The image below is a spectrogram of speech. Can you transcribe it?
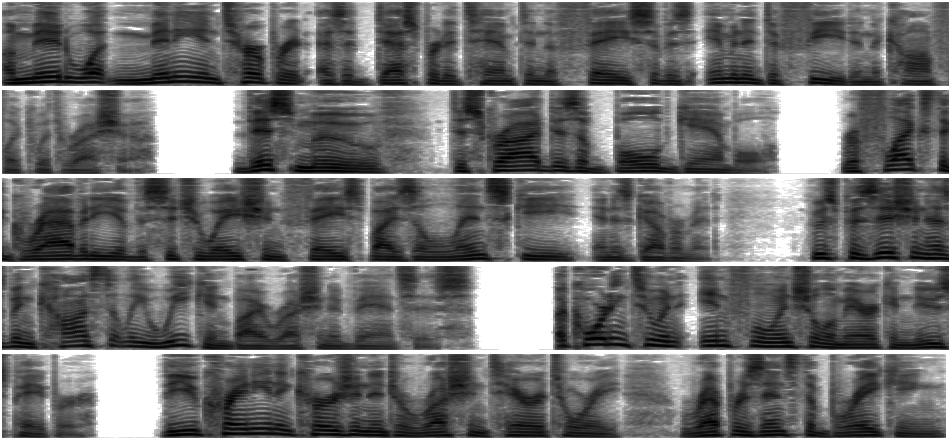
amid what many interpret as a desperate attempt in the face of his imminent defeat in the conflict with Russia. This move, described as a bold gamble, reflects the gravity of the situation faced by Zelensky and his government, whose position has been constantly weakened by Russian advances. According to an influential American newspaper, the Ukrainian incursion into Russian territory represents the breaking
